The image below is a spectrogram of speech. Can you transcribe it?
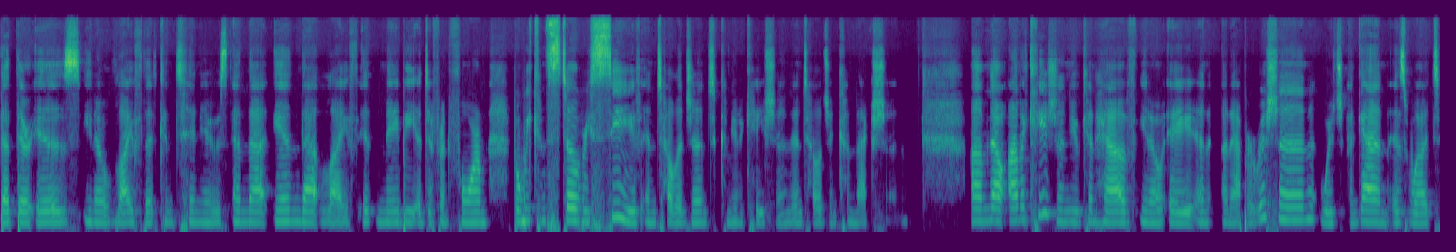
that there is you know life that continues and that in that life it may be a different form but we can still receive intelligent communication intelligent connection um, now, on occasion, you can have, you know, a an, an apparition, which again is what,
